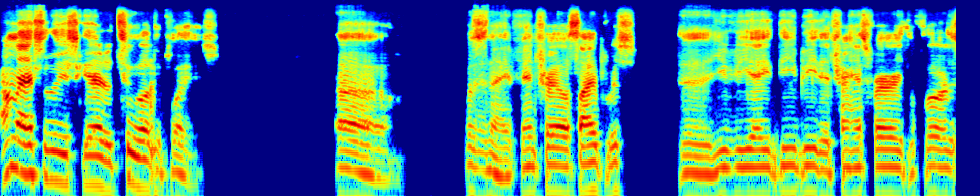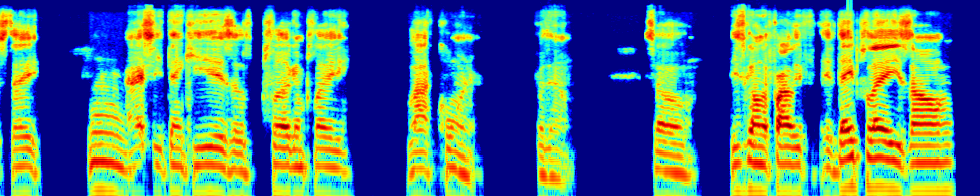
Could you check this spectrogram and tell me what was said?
I'm actually scared of two other players. Uh, what's his name? Fentrell Cypress, the UVA DB that transferred to Florida State. Mm. I actually think he is a plug and play lock corner for them. So he's gonna probably if they play zone,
